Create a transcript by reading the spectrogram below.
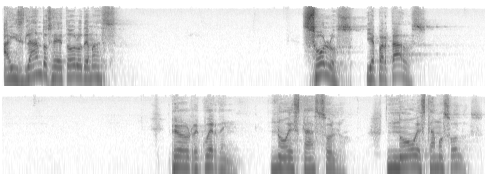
aislándose de todos los demás, solos y apartados. Pero recuerden, no estás solo, no estamos solos.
